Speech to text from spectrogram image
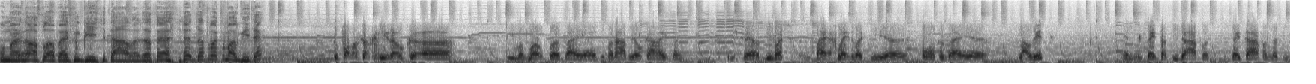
om eh, na afloop even een biertje te halen. Dat, dat wordt hem ook niet, hè? Toevallig zag ik hier ook iemand lopen bij, die van de HBOK dan. Die, speel, die was, een paar jaar geleden was die eh, sponsor bij Blauw-Wit. En ik weet, dat hij daarvan, ik weet daarvan dat hij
